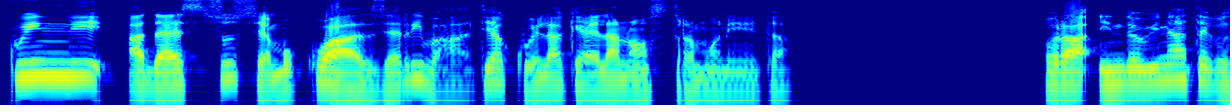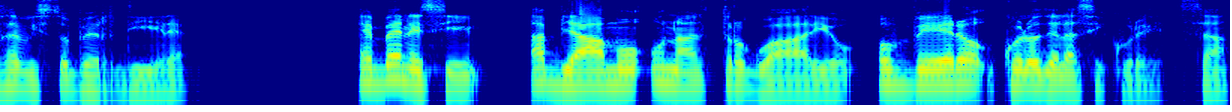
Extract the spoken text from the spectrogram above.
Quindi adesso siamo quasi arrivati a quella che è la nostra moneta. Ora, indovinate cosa vi sto per dire? Ebbene sì, abbiamo un altro guario, ovvero quello della sicurezza.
